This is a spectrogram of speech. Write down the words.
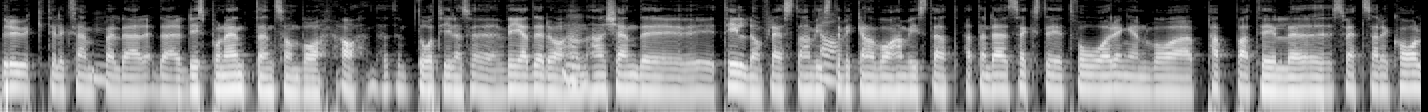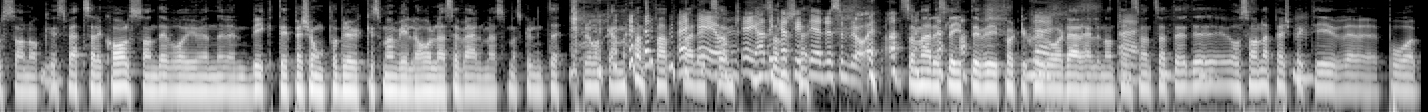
bruk till exempel mm. där, där disponenten som var ja, dåtidens äh, vd då, mm. han, han kände till de flesta, han visste ja. vilka de var, han visste att, att den där 62-åringen var pappa till äh, svetsare Karlsson och mm. svetsare Karlsson det var ju en, en, viktig person på bruket som man ville hålla sig väl med så man skulle inte bråka med hans pappa. Nej, liksom, okay, ja, det som, kanske inte är det så bra. som hade slitit i 47 Nej. år där eller någonting Nej. sånt. Så att det, det, och sådana perspektiv mm. på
